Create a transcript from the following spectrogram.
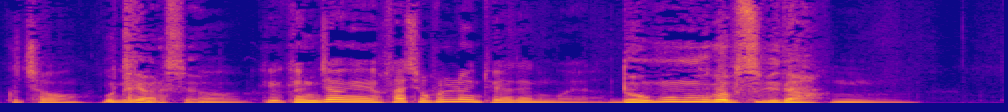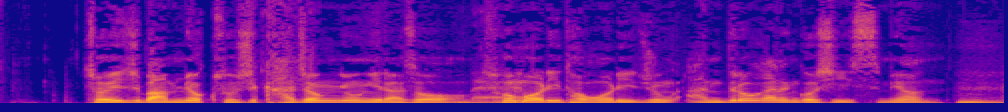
그쵸. 어떻게 이게, 알았어요? 어, 이게 굉장히 사실 훈련이 돼야 되는 거예요. 너무 무겁습니다. 음. 저희 집 압력솥이 가정용이라서 네. 소머리 덩어리 중 안 들어가는 것이 있으면 음.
